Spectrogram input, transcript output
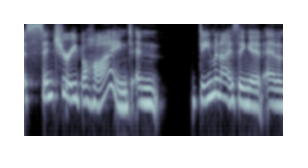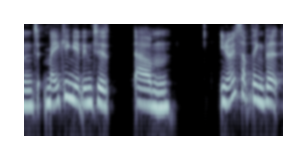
a century behind and demonizing it and making it into um, you know something that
